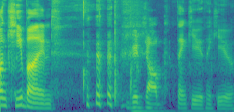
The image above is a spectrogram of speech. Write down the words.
Wrong keybind. Good job. thank you, thank you.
